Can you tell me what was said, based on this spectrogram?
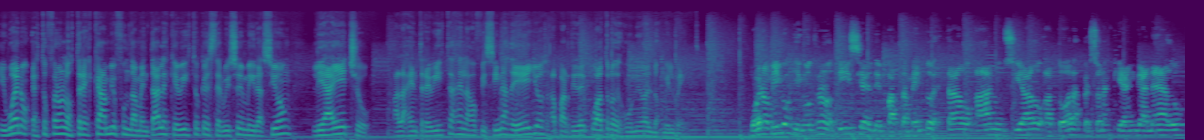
Y bueno, estos fueron los tres cambios fundamentales que he visto que el Servicio de Inmigración le ha hecho a las entrevistas en las oficinas de ellos a partir del 4 de junio del 2020. Bueno amigos, y en otra noticia, el Departamento de Estado ha anunciado a todas las personas que han ganado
